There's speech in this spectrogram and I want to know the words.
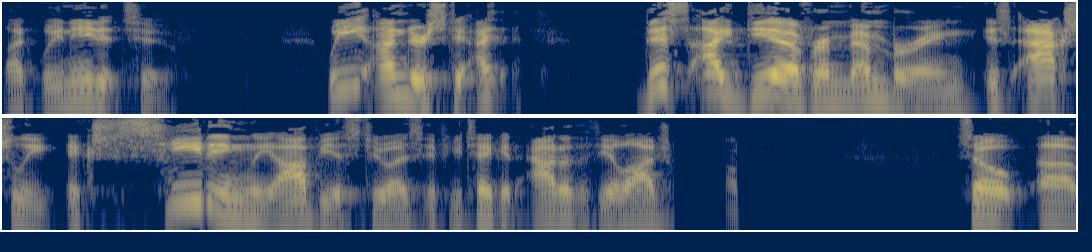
like we need it to. We understand I, this idea of remembering is actually exceedingly obvious to us if you take it out of the theological realm. So uh,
